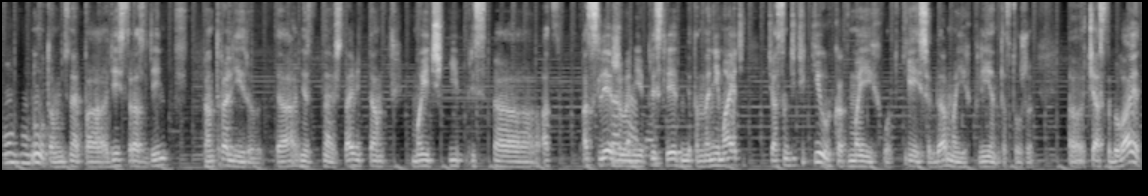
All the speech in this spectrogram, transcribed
Угу. Ну, там, не знаю, по 10 раз в день контролировать, да, не знаю, ставить там маячки, прис, э, от, отслеживание, да, да, да. преследование, там, нанимать частных детективов, как в моих вот кейсах, да, моих клиентов тоже э, часто бывает.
